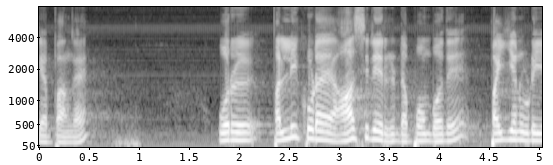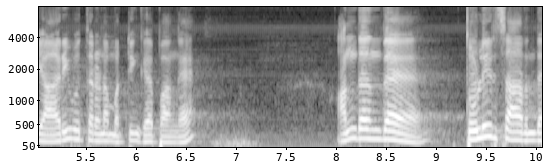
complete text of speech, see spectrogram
கேட்பாங்க. ஒரு பள்ளிக்கூட ஆசிரியர்கிட்ட போகும்போது பையனுடைய அறிவுத்திறனை மட்டும் கேட்பாங்க. அந்தந்த தொழில் சார்ந்த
